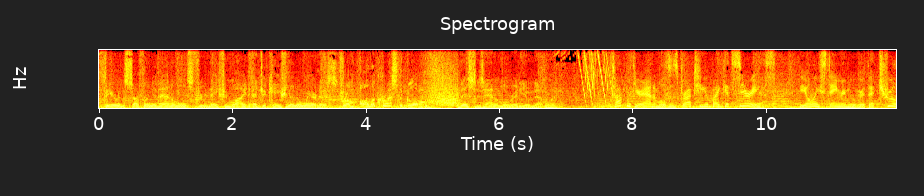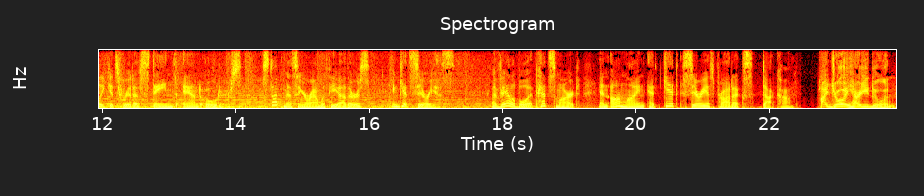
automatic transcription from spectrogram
fear, and suffering of animals through nationwide education and awareness from all across the globe. This is Animal Radio Network. Talk with Your Animals is brought to you by Get Serious, the only stain remover that truly gets rid of stains and odors. Stop messing around with the others and get serious. Available at PetSmart and online at GetSeriousProducts.com. Hi, Joy. How are you doing?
